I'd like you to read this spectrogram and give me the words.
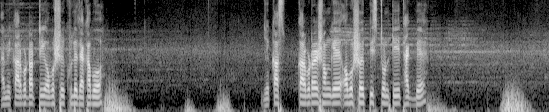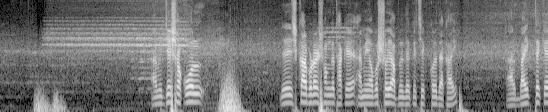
আমি কার্বোটারটি অবশ্যই খুলে দেখাবো। যে কাস, কার্বোটারের সঙ্গে অবশ্যই পিস্টনটি থাকবে। আমি যে সকল যে কার্বোটারের সঙ্গে থাকে, আমি অবশ্যই আপনাদেরকে চেক করে দেখাই। আর বাইক থেকে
